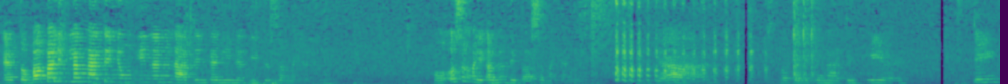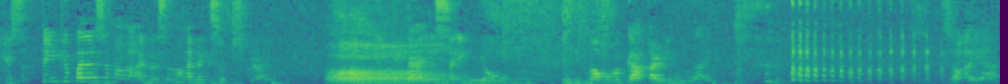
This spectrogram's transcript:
Eto, babalik lang natin yung inano natin kanina dito sa may ano. Oo, sa may ano, di ba? Sa may ano. Yan. Babalik na natin here. Thank you, thank you pala sa mga ano, sa mga nag-subscribe. Hindi dahil sa inyo, hindi po ako magkaka-ring light. so, ayan.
